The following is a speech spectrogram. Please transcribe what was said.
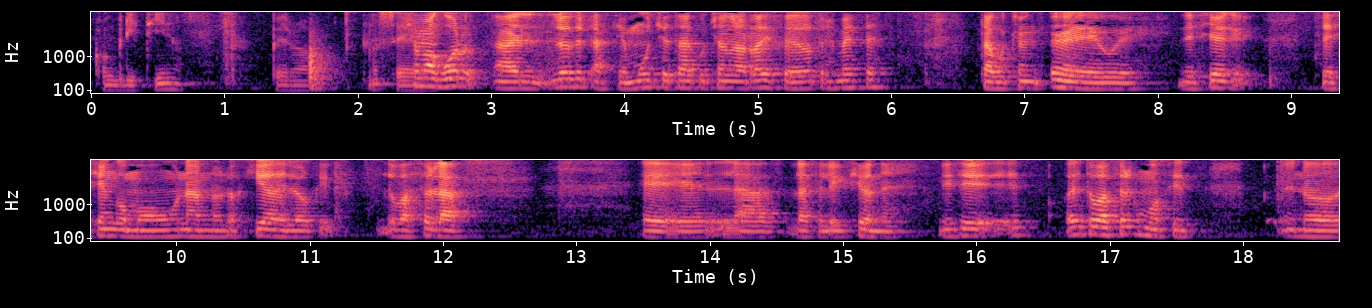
con Cristina. Pero no sé. Yo me acuerdo, al- otro- hace mucho estaba escuchando la radio, hace dos o tres meses. Estaba escuchando, eh, decía que, decían como una analogía de lo que lo va a ser las, eh, las, las elecciones. Dice, "Eh, esto va a ser como si eh, no-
